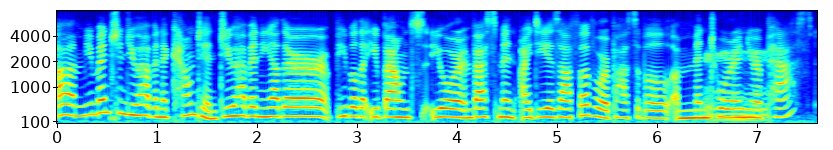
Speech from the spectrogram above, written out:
Um, you mentioned you have an accountant. Do you have any other people that you bounce your investment ideas off of, or a possible a mentor mm. in your mm. past?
